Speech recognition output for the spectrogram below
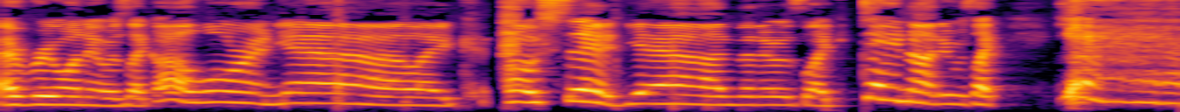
everyone. It was like, oh Lauren, yeah, like oh Sid, yeah, and then it was like Dana, and it was like yeah,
